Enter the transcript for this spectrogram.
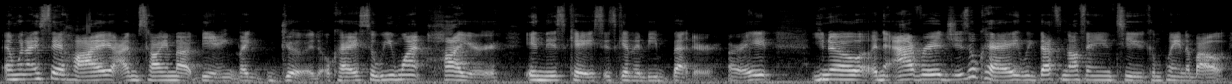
And when I say high, I'm talking about being like good, okay? So we want higher in this case it's to be better, all right? You know, an average is okay. Like that's nothing to complain about.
